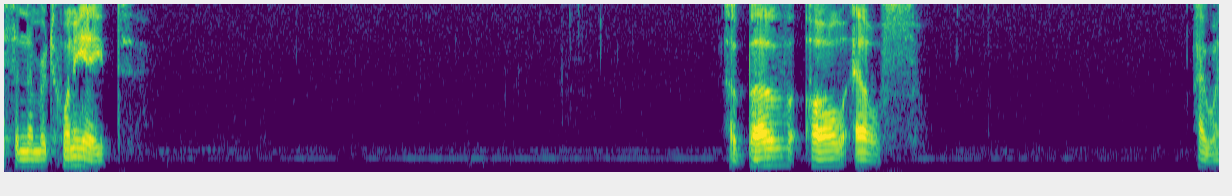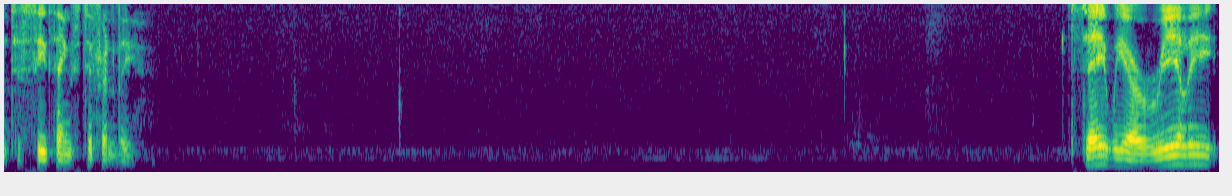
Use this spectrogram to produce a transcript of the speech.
Lesson number 28. Above all else, I want to see things differently. Today we are really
